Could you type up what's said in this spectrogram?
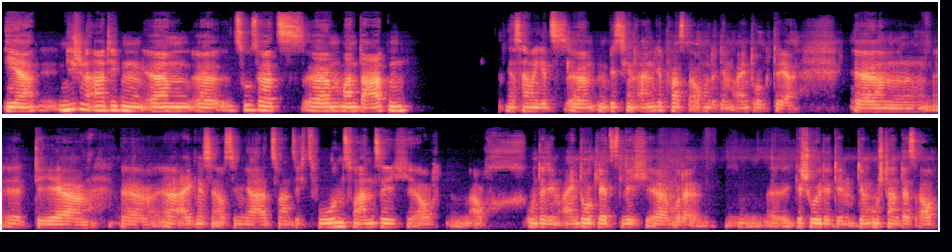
eher nischenartigen ähm, äh, Zusatzmandaten. Das haben wir jetzt äh, ein bisschen angepasst, auch unter dem Eindruck der der äh, Ereignisse aus dem Jahr 2022, auch, auch unter dem Eindruck letztlich äh, oder äh, geschuldet dem, dem Umstand, dass auch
